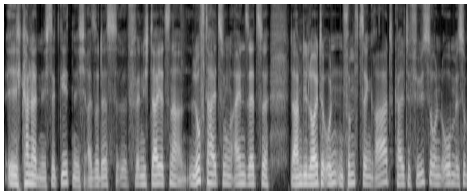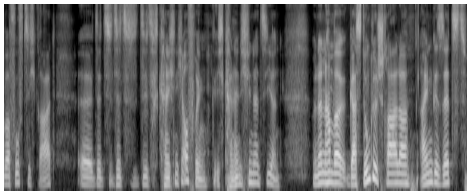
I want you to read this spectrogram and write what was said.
ich kann das nicht, das geht nicht. Also das, wenn ich da jetzt eine Luftheizung einsetze, da haben die Leute unten 15 Grad, kalte Füße und oben ist über 50 Grad. Äh, das, das, das kann ich nicht aufbringen. Ich kann ja nicht finanzieren. Und dann haben wir Gasdunkelstrahler eingesetzt.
